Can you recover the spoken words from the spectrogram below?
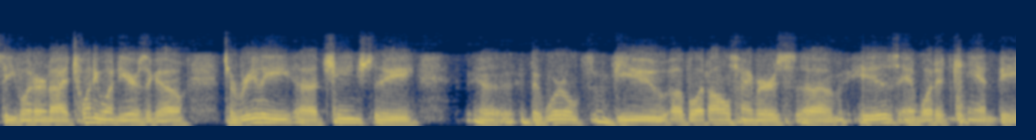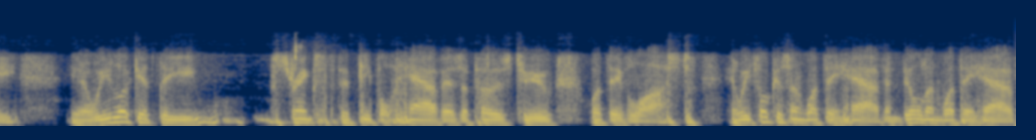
Steve Winter and I, 21 years ago, to really uh, change the uh, the world's view of what Alzheimer's um, is and what it can be. You know, we look at the strengths that people have as opposed to what they've lost, and we focus on what they have and build on what they have.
